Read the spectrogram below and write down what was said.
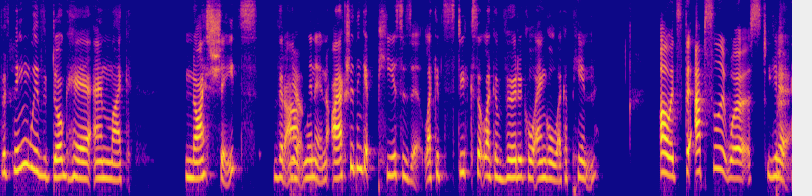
The thing with dog hair and like nice sheets that aren't linen, I actually think it pierces it. Like it sticks at like a vertical angle, like a pin. Oh, it's the absolute worst. Yeah,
